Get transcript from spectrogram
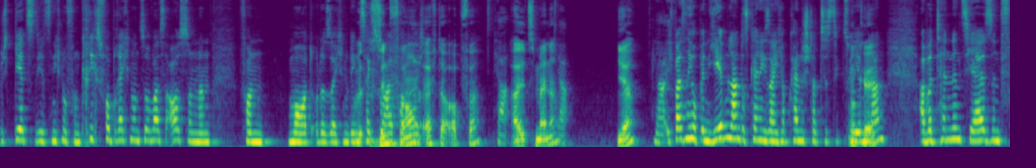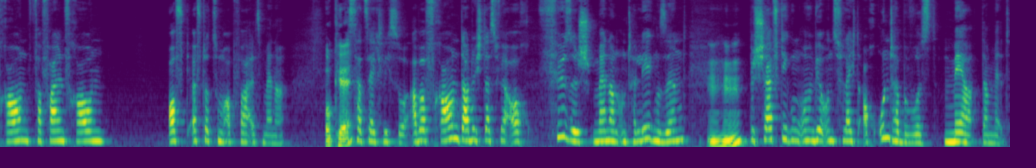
ich gehe jetzt, jetzt nicht nur von Kriegsverbrechen und sowas aus, sondern von Mord oder solchen Dingen, Aber Sind Frauen Sexualverbrechen. öfter Opfer Ja. als Männer? Ja. Ja? Ja, ich weiß nicht, ob in jedem Land, das kann ich sagen, ich habe keine Statistik zu jedem Okay. Land, aber tendenziell sind Frauen, verfallen Frauen oft öfter zum Opfer als Männer. Okay. Ist tatsächlich so. Aber Frauen, dadurch, dass wir auch physisch Männern unterlegen sind, beschäftigen wir uns vielleicht auch unterbewusst mehr damit.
